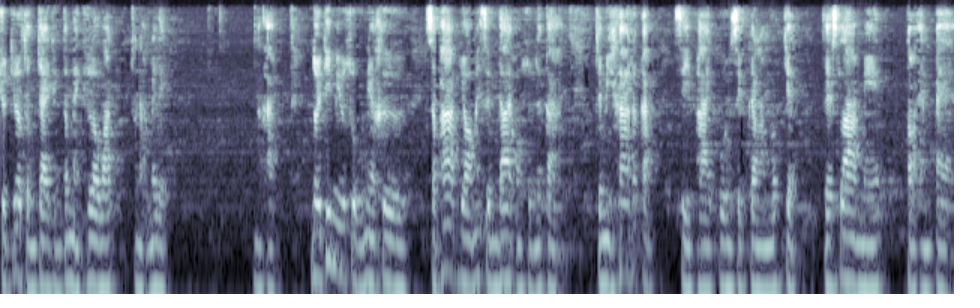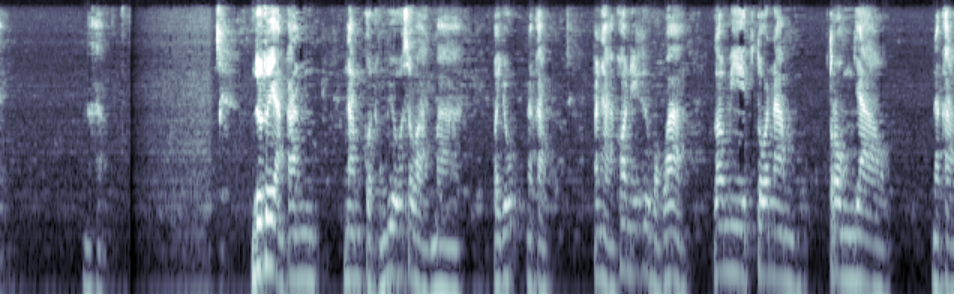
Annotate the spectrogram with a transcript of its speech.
จุดที่เราสนใจถึงตำแหน่งที่เราวัดสนามแม่เหล็กนะครับ โดยที่มิวสูงเนี่ยคือสภาพยอมให้ซึมได้ของสุญญากาศ จะมีค่าเท่ากับ4พายคูณ 10กำลังลบ7เทสลาเมตรต่อแอมแปร์นะครับ ดูตัวอย่างการนำกฎของวิโอสว่านมาประยุกต์นะครับ ปัญหาข้อนี้คือบอกว่าเรามีตัวนำ ตรงยาวนะครับ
